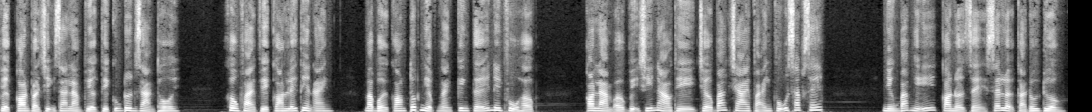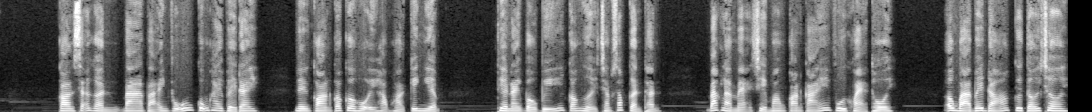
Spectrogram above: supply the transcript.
Việc con và Trịnh ra làm việc thì cũng đơn giản thôi. Không phải vì con lấy Thiên Anh, mà bởi con tốt nghiệp ngành kinh tế nên phù hợp. Con làm ở vị trí nào thì chờ bác trai và anh Vũ sắp xếp. Nhưng bác nghĩ con ở rể sẽ lợi cả đôi đường. Con sẽ gần ba và anh Vũ cũng hay về đây, nên con có cơ hội học hỏi kinh nghiệm. Thiên Anh bầu bí, có người chăm sóc cẩn thận. Bác là mẹ chỉ mong con cái vui khỏe thôi. Ông bà bên đó cứ tới chơi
